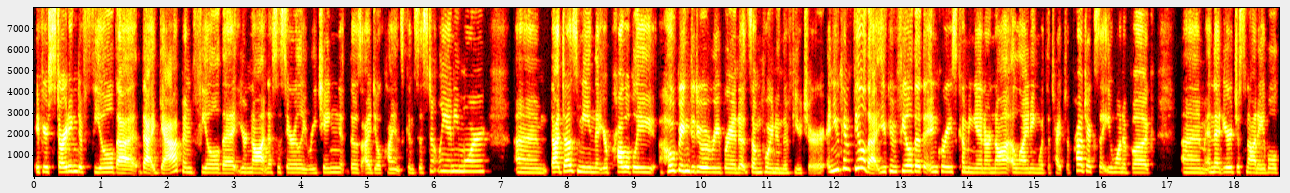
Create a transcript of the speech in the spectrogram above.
if you're starting to feel that that gap and feel that you're not necessarily reaching those ideal clients consistently anymore um, that does mean that you're probably hoping to do a rebrand at some point in the future and you can feel that. You can feel that the inquiries coming in are not aligning with the types of projects that you want to book um, and that you're just not able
